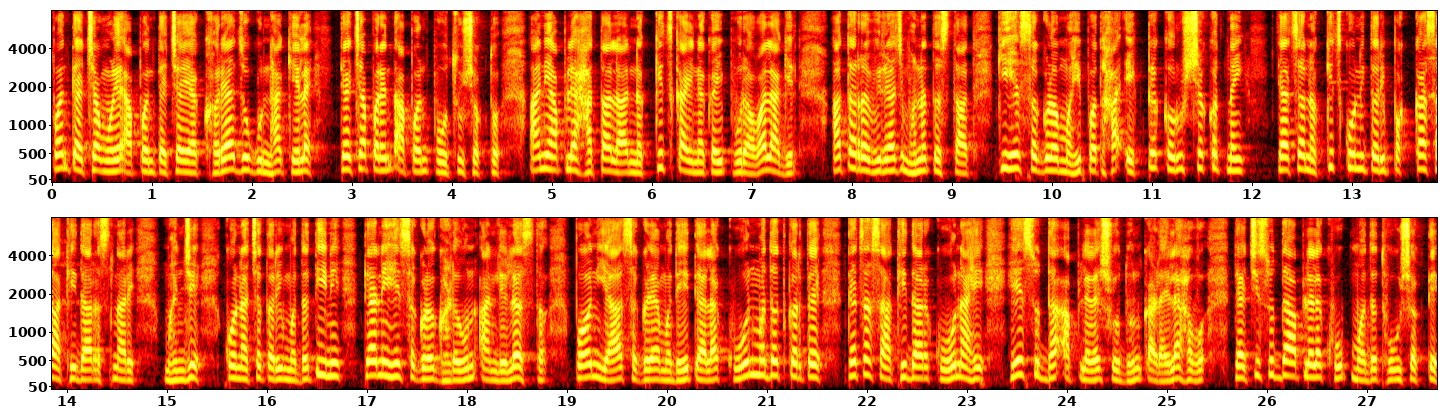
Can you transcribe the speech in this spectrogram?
पण त्याच्यामुळे आपण त्याच्या या खऱ्या जो गुन्हा केला आहे त्याच्यापर्यंत आपण पोचू शकतो. आणि आपल्या हाताला नक्कीच काही ना काही पुरावा लागेल. आता रविराज म्हणत असतात की हे सगळं महिपत हा एकटं करूच शकत नाही. त्याचा नक्कीच कोणीतरी पक्का साथीदार असणारे म्हणजे कोणाच्या तरी मदतीने त्याने हे सगळं घडवून आणलेलं असतं. पण या सगळ्यामध्ये त्याला कोण मदत करतंय? त्याचा साथीदार कोण आहे? हे सुद्धा आपल्याला शोधून काढायला हवं. त्याचीसुद्धा आपल्याला खूप मदत होऊ शकते.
